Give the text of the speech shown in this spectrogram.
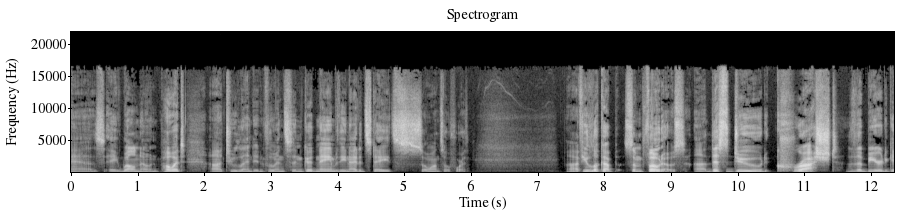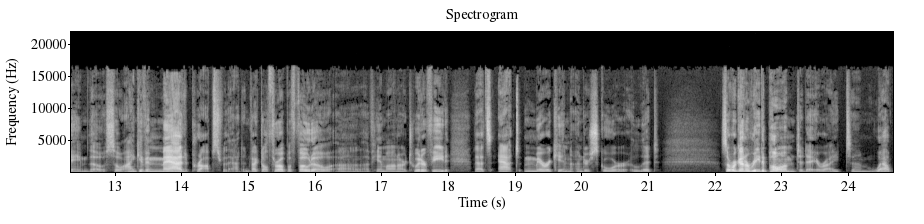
as a well known poet uh, to lend influence and good name to the United States, so on and so forth. Uh, if you look up some photos, uh, this dude crushed the beard game, though, so I give him mad props for that. In fact, I'll throw up a photo uh, of him on our Twitter feed. That's at American underscore lit. So we're going to read a poem today, right? Um, well,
